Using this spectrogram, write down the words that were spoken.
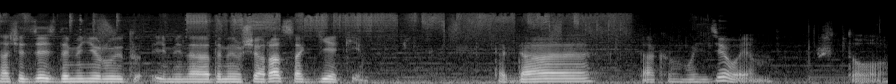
Значит, здесь доминирует именно доминирующая раса Геки. Тогда так мы делаем, что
